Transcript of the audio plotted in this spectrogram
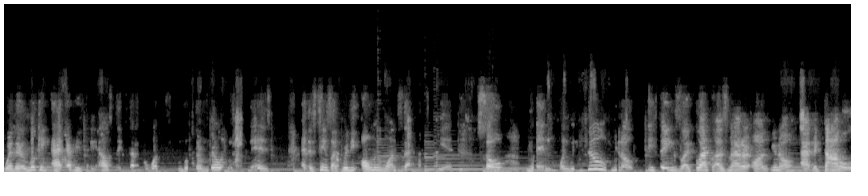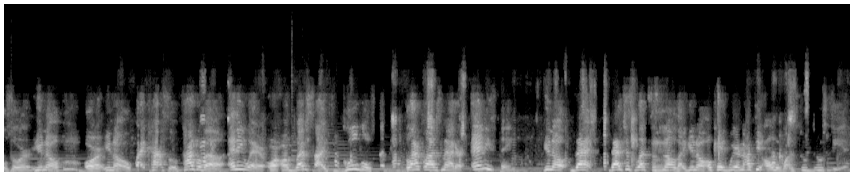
where they're looking at everything else except for what what the real issue is and it seems like we're the only ones that see it. So when when we do you know see things like black lives matter on you know at mcdonald's or you know or you know white castle taco bell anywhere or on websites google black lives matter anything you know that that just lets us know mm-hmm. that you know okay we're not the only ones who do see it.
